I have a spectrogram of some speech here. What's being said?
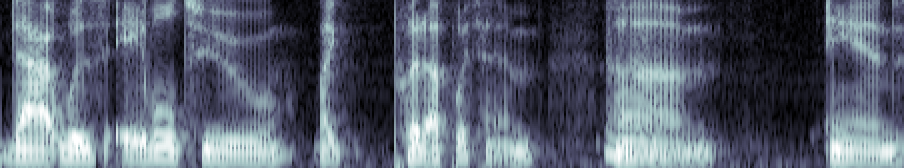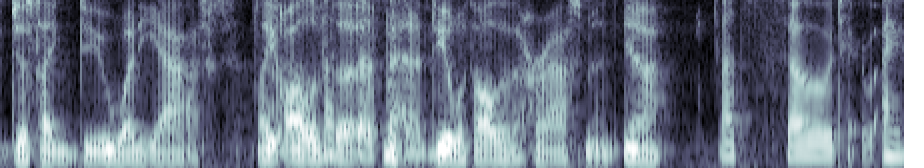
that was able to like put up with him Mm-hmm. um, and just like do what he asked like all of the so deal with all of the harassment yeah that's so terrible i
